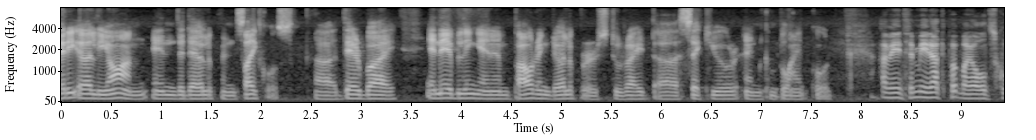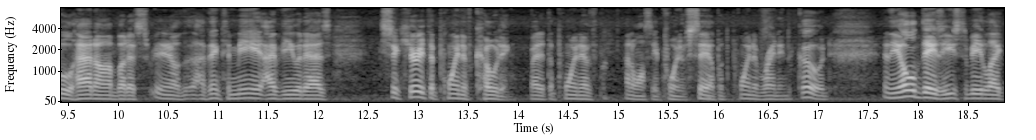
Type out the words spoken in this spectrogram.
very early on in the development cycles, uh, thereby enabling and empowering developers to write uh, secure and compliant code. I mean, to me, not to put my old school hat on, but it's, you know, I think to me, I view it as security at the point of coding, right? At the point of, I don't want to say point of sale, but the point of writing the code. In the old days, it used to be like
